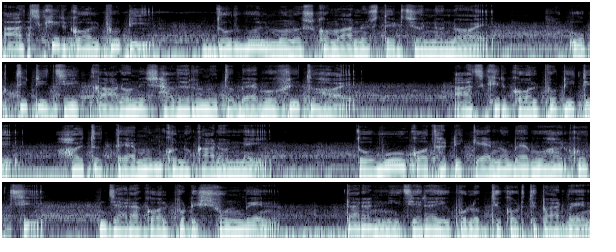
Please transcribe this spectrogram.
আজকের গল্পটি দুর্বল মনস্ক মানুষদের জন্য নয়। উক্তিটি যে কারণে সাধারণত ব্যবহৃত হয়, আজকের গল্পটিতে হয়তো তেমন কোনো কারণ নেই। তবুও কথাটি কেন ব্যবহার করছি? যারা গল্পটি শুনবেন, তারা নিজেরাই উপলব্ধি করতে পারবেন।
